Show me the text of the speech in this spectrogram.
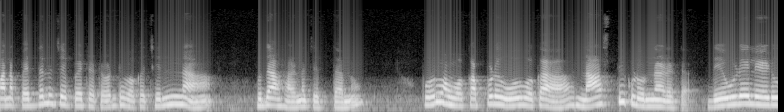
మన పెద్దలు చెప్పేటటువంటి ఒక చిన్న ఉదాహరణ చెప్తాను. పూర్వం ఒకప్పుడు ఒక నాస్తికుడు ఉన్నాడట. దేవుడే లేడు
